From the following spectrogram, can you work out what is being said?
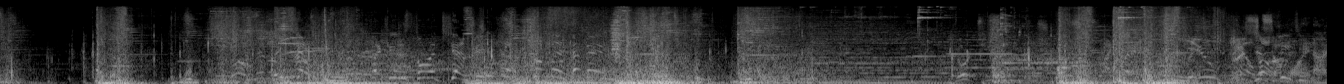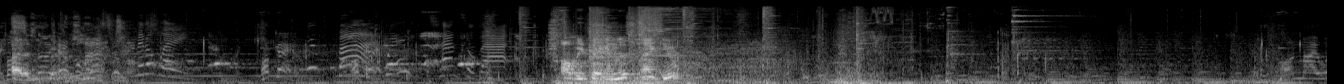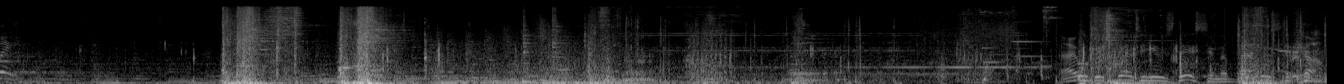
Beckons for a champion from the heavens! Your team destroys right there. You killed someone. That is embarrassing. Retreat middle lane. Okay. Fine. Wait. Cancel that. I'll be taking this, thank you. I will be sure to use this in the battles to come.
